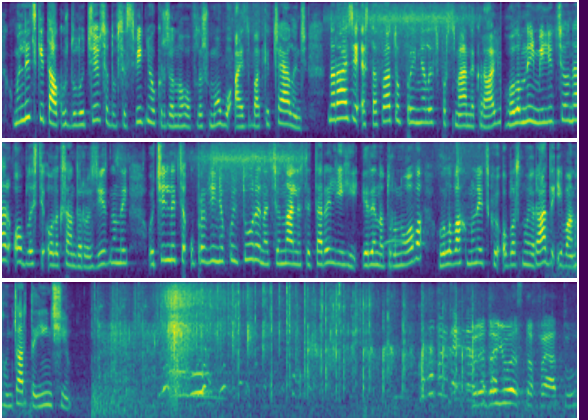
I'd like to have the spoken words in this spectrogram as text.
Хмельницький також долучився до всесвітнього крижаного флешмобу Ice Bucket Challenge. Наразі естафету прийняли спортсмени краю, головний міліціонер області Олександр Розізнаний, очільниця управління культури, національності та релігії Ірина Трунова, голова Хмельницької обласної ради Іван Гончар та інші. Передаю естафету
